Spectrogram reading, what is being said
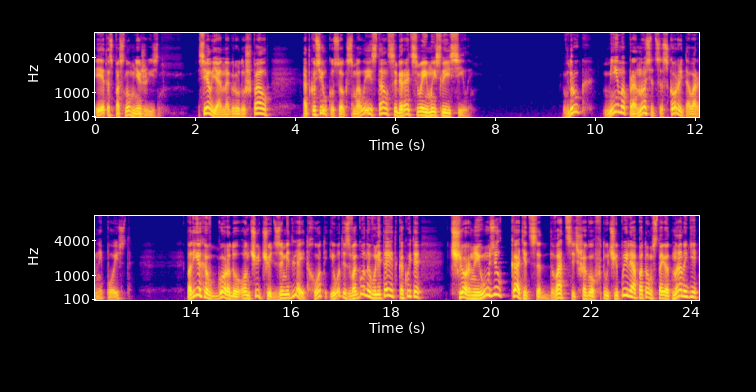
И это спасло мне жизнь. Сел я на груду шпал, откусил кусок смолы и стал собирать свои мысли и силы. Вдруг мимо проносится скорый товарный поезд — Подъехав к городу, он чуть-чуть замедляет ход, и вот из вагона вылетает какой-то черный узел, катится 20 шагов в тучи пыли, а потом встает на ноги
